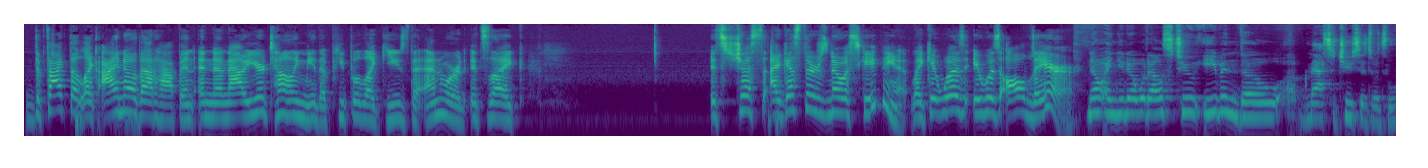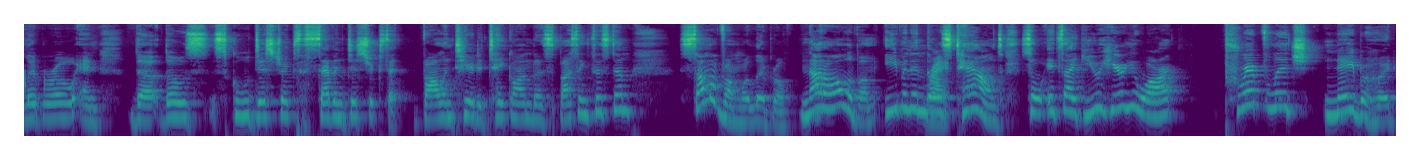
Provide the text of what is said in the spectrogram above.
the fact that like i know that happened and then now you're telling me that people like use the n word it's like it's just i guess there's no escaping it. Like it was it was all there. No and you know what else too? Even though uh, massachusetts was liberal and the those school districts seven districts that volunteered to take on this busing system some of them were liberal not all of them even in those right. towns so it's like you here you are privileged neighborhood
